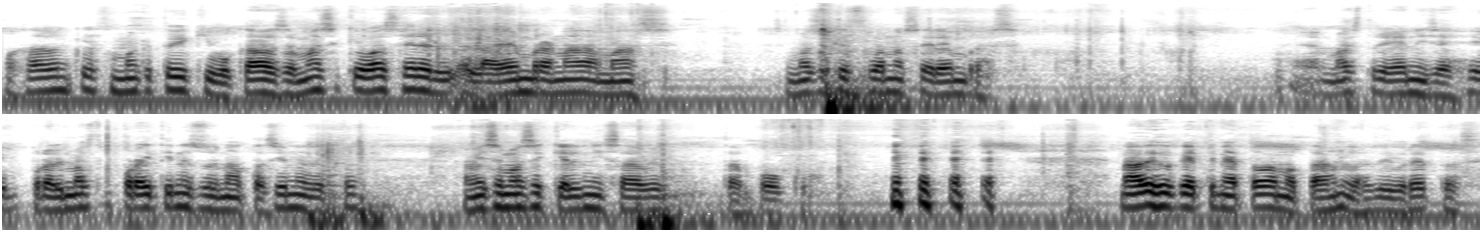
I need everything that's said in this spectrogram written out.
o saben que se me que estoy equivocado. Se me hace que va a ser la hembra nada más. Se me hace que estos van a ser hembras. El maestro ya ni sé por el maestro por ahí tiene sus anotaciones después a mí se me hace que él ni sabe tampoco. Nada dijo que tenía todo anotado en las libretas.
